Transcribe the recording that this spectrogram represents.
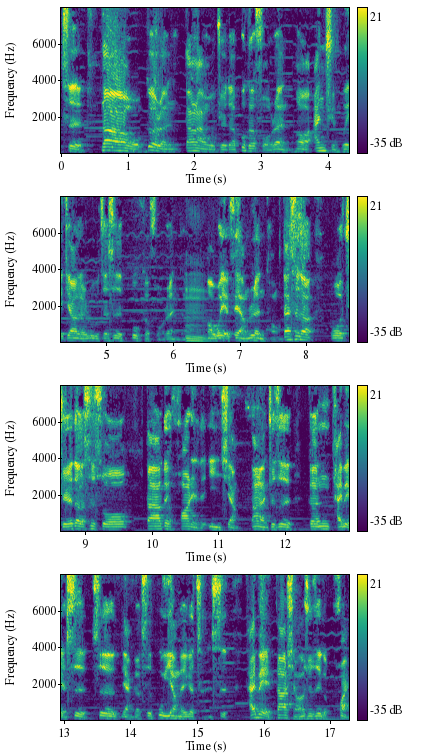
是，那我个人当然我觉得不可否认哦，安全回家的路这是不可否认的，嗯哦，我也非常认同。但是呢，我觉得是说大家对花莲的印象，当然就是跟台北市是两个是不一样的一个城市。台北大家想要就是一个快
